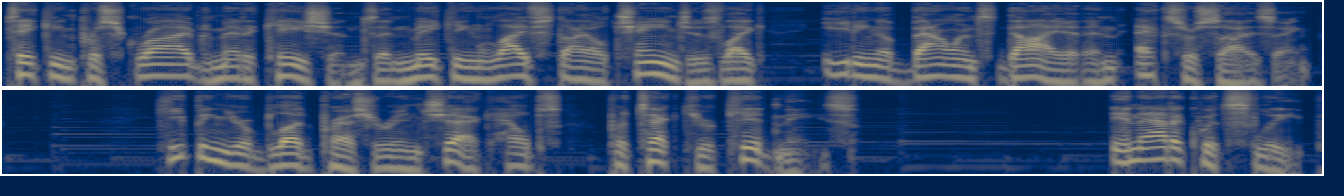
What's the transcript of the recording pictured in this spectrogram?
taking prescribed medications, and making lifestyle changes like eating a balanced diet and exercising. Keeping your blood pressure in check helps protect your kidneys. Inadequate sleep.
